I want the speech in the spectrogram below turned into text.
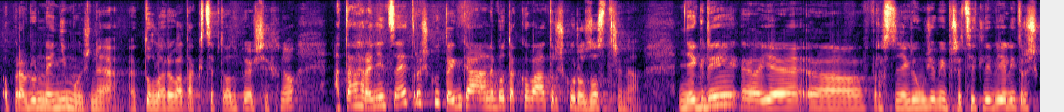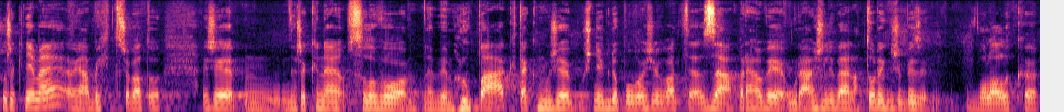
opravdu není možné tolerovat, akceptovat úplně všechno. A ta hranice je trošku tenká, nebo taková trošku rozostřená. Někdy eh, je, eh, prostě někdo může být přecitlivělý, trošku řekněme. Já bych třeba to, že mm, řekne slovo, nevím, hlupák, tak může už někdo považovat za právě urážlivé natolik, že by volal k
